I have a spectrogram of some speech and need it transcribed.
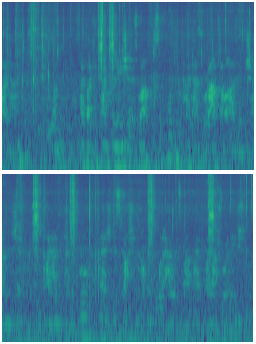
Thailand. I'd like to thank Malaysia as well for supporting Thailand throughout our ASEAN Chairmanship Thailand. has had a full-fledged discussion covering all areas of our bilateral relations.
